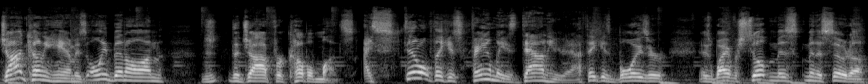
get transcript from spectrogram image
John Cunningham has only been on the job for a couple months. I still don't think his family is down here. I think his boys are, his wife are still in Minnesota.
